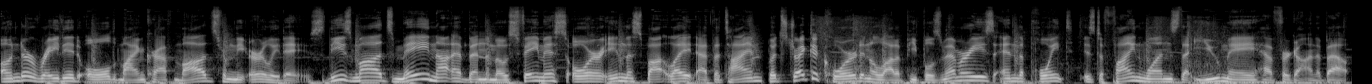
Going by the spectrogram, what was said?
underrated old Minecraft mods from the early days. These mods may not have been the most famous or in the spotlight at the time, but strike a chord in a lot of people's memories, and the point is to find ones that you may have forgotten forgotten about.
